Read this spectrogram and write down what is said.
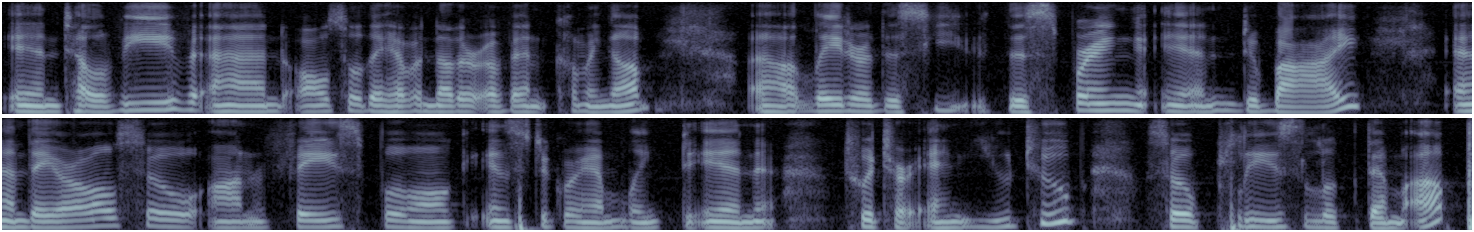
in Tel Aviv, and also they have another event coming up uh, later this this spring in Dubai. And they are also on Facebook, Instagram, LinkedIn, Twitter, and YouTube. So please look them up.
